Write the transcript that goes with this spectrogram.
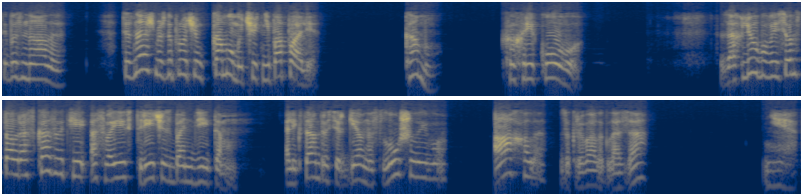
Ты бы знала. Ты знаешь, между прочим, к кому мы чуть не попали?» Кому? К Хохрякову. Захлебываясь, он стал рассказывать ей о своей встрече с бандитом. Александра Сергеевна слушала его, ахала, закрывала глаза. «Нет,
